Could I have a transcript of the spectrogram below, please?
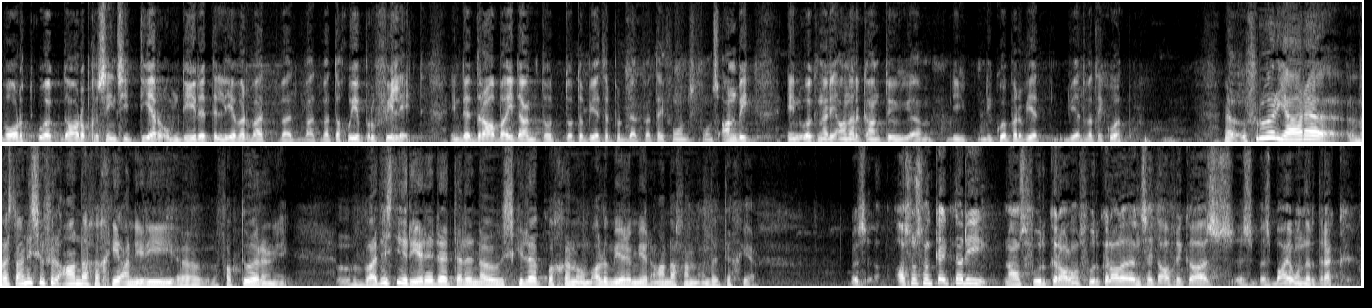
word ook daarop gesensiteer om diere te lewer wat wat wat wat 'n goeie profiel het en dit dra by dan tot tot 'n beter produk wat hy vir ons vir ons aanbied en ook na die ander kant toe um, die die koper weet weet wat hy koop. Nou vroeër jare was daar nie soveel aandag gegee aan hierdie uh, faktore nie. Wat is die rede dat hulle nou skielik begin om al hoe meer en meer aandag aan hulle te gee? Ons as ons gaan kyk na die na ons voerkraal, ons voerkraale in Suid-Afrika is, is is baie onder druk.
